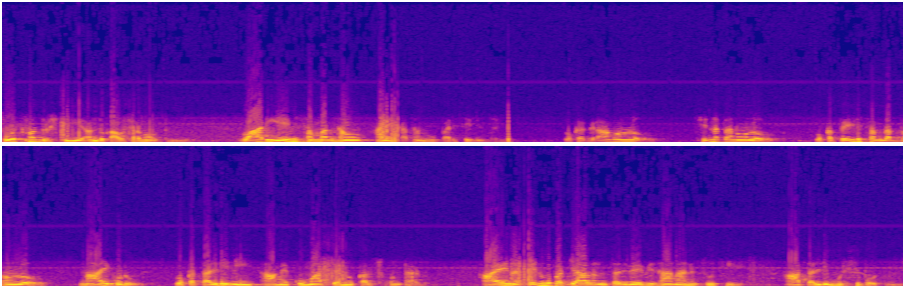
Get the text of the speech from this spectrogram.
సూక్ష్మ దృష్టి అందుకు అవసరమవుతుంది. వారి ఏమి సంబంధం అనే కథను పరిశీలించండి. ఒక గ్రామంలో చిన్నతనంలో ఒక పెళ్ళి సందర్భంలో నాయకుడు ఒక తల్లిని ఆమె కుమార్తెను కలుసుకుంటాడు. ఆయన తెలుగు పద్యాలను చదివే విధానాన్ని చూసి ఆ తల్లి మురిసిపోతుంది.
